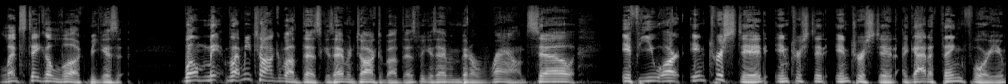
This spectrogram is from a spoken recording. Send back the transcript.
Let's take a look because, well, ma- let me talk about this because I haven't talked about this because I haven't been around. So, if you are interested, interested, interested, I got a thing for you.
